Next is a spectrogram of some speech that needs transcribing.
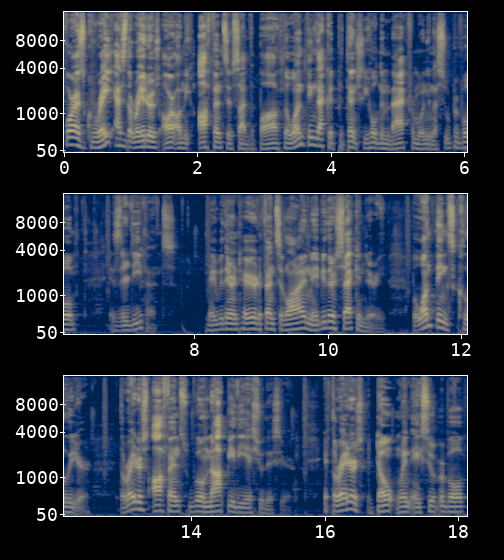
For as great as the Raiders are on the offensive side of the ball, the one thing that could potentially hold them back from winning a Super Bowl is their defense. Maybe their interior defensive line, maybe their secondary. But one thing's clear the Raiders' offense will not be the issue this year. If the Raiders don't win a Super Bowl,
